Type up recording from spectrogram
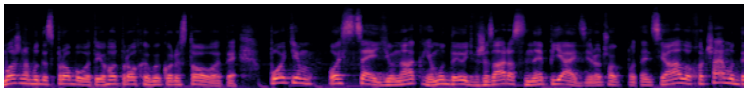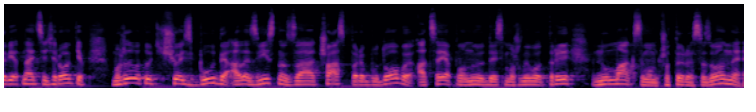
Можна буде спробувати його трохи використовувати. Потім ось цей юнак йому дають вже зараз не 5 зірочок потенціалу, хоча йому 19 років. Можливо, тут щось буде, але звісно, за час перебудови, а це я планую десь, можливо, 3, ну максимум 4 сезони.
